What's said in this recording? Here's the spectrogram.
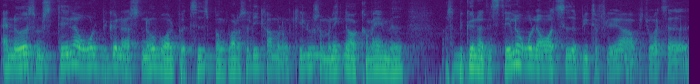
er noget, som stille og roligt begynder at snowball på et tidspunkt, hvor der så lige kommer nogle kilo, som man ikke når at komme af med. Og så begynder det stille og roligt over tid at blive til flere, og hvis du har taget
